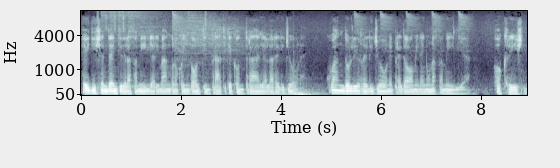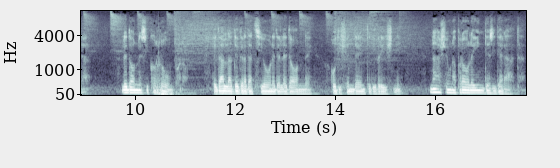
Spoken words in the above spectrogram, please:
e i discendenti della famiglia rimangono coinvolti in pratiche contrarie alla religione. Quando l'irreligione predomina in una famiglia, o oh Krishna, le donne si corrompono e dalla degradazione delle donne, o oh discendente di Vrishni, nasce una prole indesiderata.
